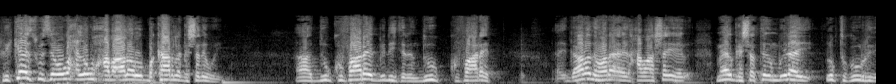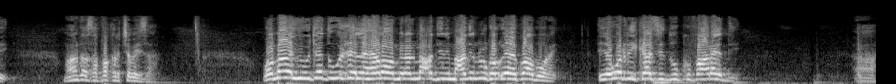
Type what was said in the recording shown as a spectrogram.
rikaaskuse waa wax lagu xabaalo bakaar la gashaday wey. A duug kufaareed bay dhihi jireen duug kufaareed. Gaaladii hore ay xabaashay ee meel gashatay unba ilaahay lugta kuu riday. Maalintaasa faqri jabaysaa wamaa yuujadu wixii la helo min almacdini macdin dhulka ilahay ku abuuray iyo warikaasi duug kufaareedi a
